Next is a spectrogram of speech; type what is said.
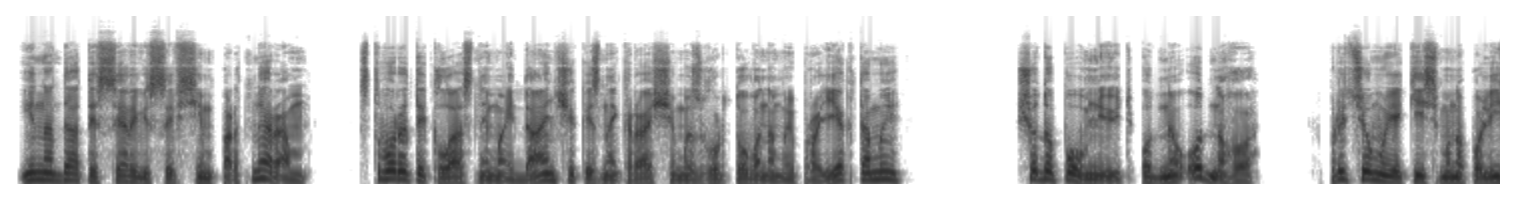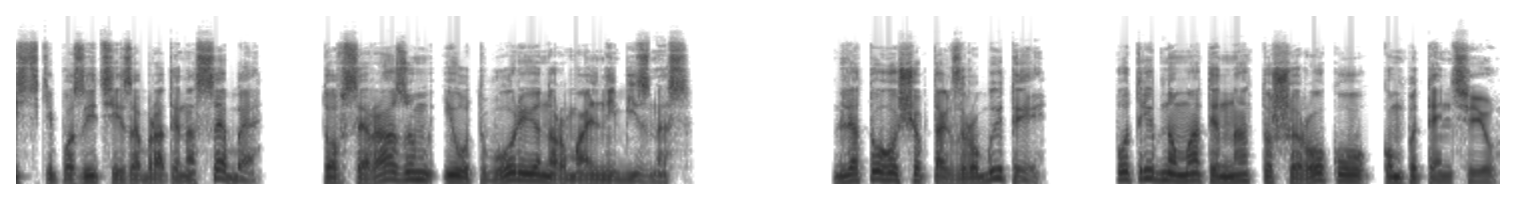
і надати сервіси всім партнерам, створити класний майданчик із найкращими згуртованими проєктами, що доповнюють одне одного, при цьому якісь монополістські позиції забрати на себе, то все разом і утворює нормальний бізнес. Для того, щоб так зробити, потрібно мати надто широку компетенцію.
